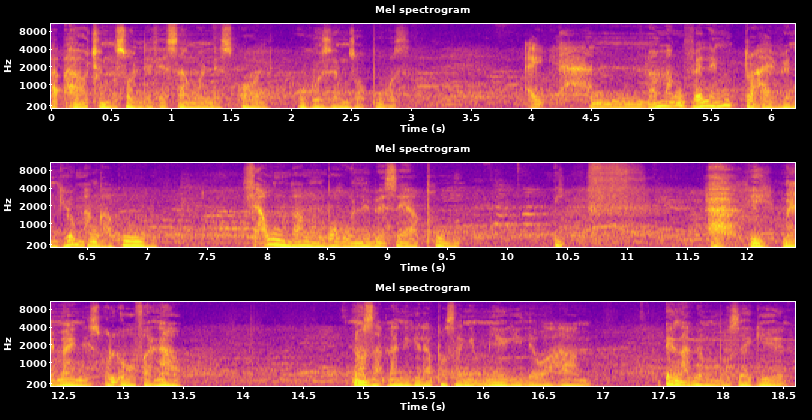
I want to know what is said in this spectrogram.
Awuthi ngisondele esangweni lesikole ukuze ngizobuza. ayi noma ngivele ngidrive ngiyoma ngakubo mhlawumbe angibone bese yaphuma Ey, ah, hey my mind is all over now nozamani ke lapho sengimyekile wahamba. Engabe ngibuze kuyena.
